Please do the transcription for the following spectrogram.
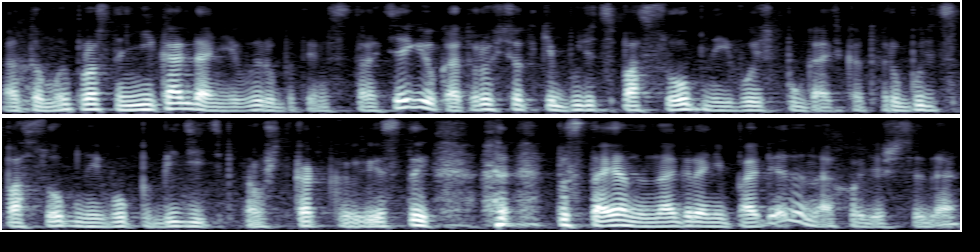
то мы просто никогда не выработаем стратегию, которая все-таки будет способна его испугать, которая будет способна его победить. Потому что как, если ты постоянно на грани победы находишься, да,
